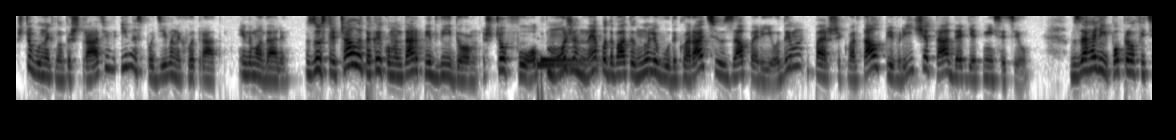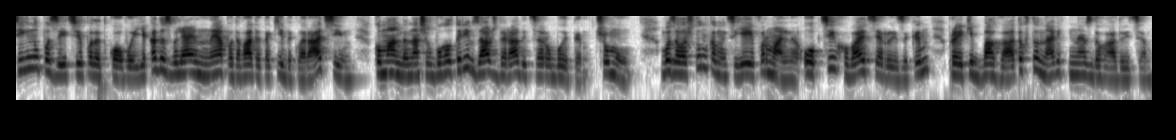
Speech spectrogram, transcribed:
щоб уникнути штрафів і несподіваних витрат. Ідемо далі. Зустрічали такий коментар під відео, що ФОП може не подавати нульову декларацію за періоди перший квартал, півріччя та 9 місяців. Взагалі, попри офіційну позицію податкової, яка дозволяє не подавати такі декларації, команда наших бухгалтерів завжди радить це робити. Чому? Бо за лаштунками цієї формальної опції ховаються ризики, про які багато хто навіть не здогадується.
